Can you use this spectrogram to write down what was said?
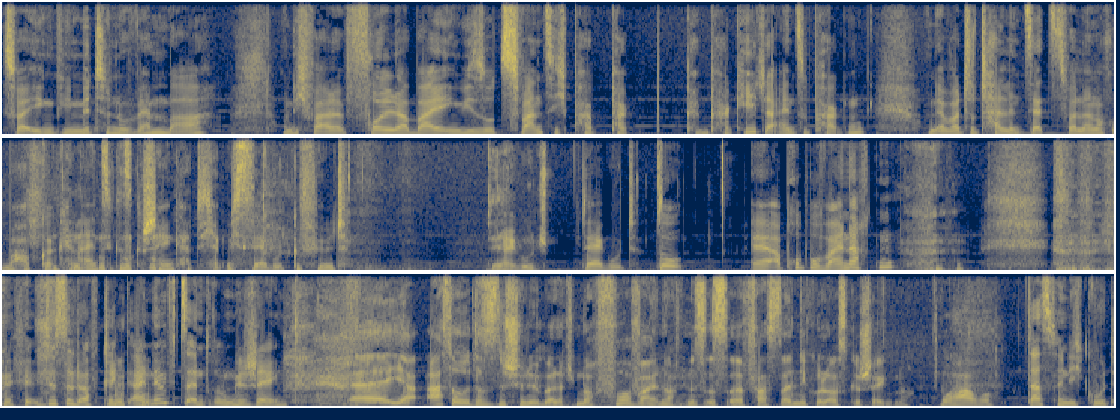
Es war irgendwie Mitte November und ich war voll dabei, irgendwie so 20 pa pa Pakete einzupacken. Und er war total entsetzt, weil er noch überhaupt gar kein einziges Geschenk hatte. Ich habe mich sehr gut gefühlt. Sehr gut. Sehr gut. So, äh, apropos Weihnachten. Düsseldorf kriegt ein Impfzentrum geschenkt. Äh, ja, achso, das ist eine schöne Überleitung. Noch vor Weihnachten. Das ist äh, fast ein Nikolausgeschenk noch. Wow, das finde ich gut.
